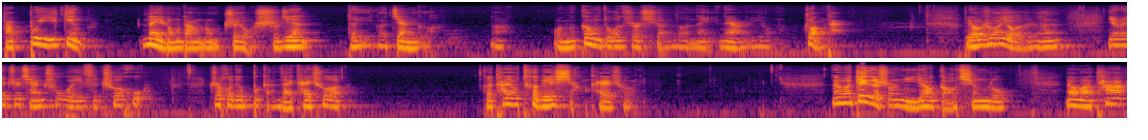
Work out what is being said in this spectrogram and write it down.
它不一定内容当中只有时间的一个间隔啊，我们更多的是选择那那样的一种状态。比如说，有的人因为之前出过一次车祸，之后就不敢再开车了。可他又特别想开车，那么这个时候你就要搞清楚，那么他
